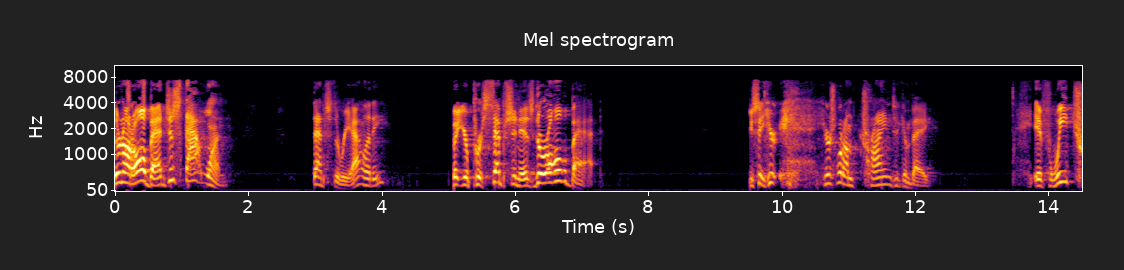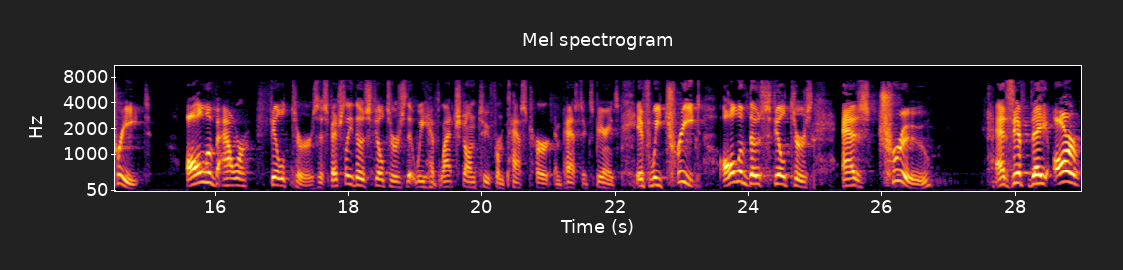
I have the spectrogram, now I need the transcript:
They're not all bad, just that one. That's the reality. But your perception is they're all bad. You see, here, here's what I'm trying to convey. If we treat all of our filters, especially those filters that we have latched onto from past hurt and past experience, if we treat all of those filters as true, as if they are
